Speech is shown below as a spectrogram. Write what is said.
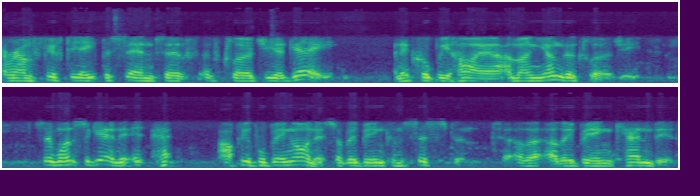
around 58% of, of clergy are gay, and it could be higher among younger clergy. So once again, it, are people being honest? Are they being consistent? Are they, are they being candid?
